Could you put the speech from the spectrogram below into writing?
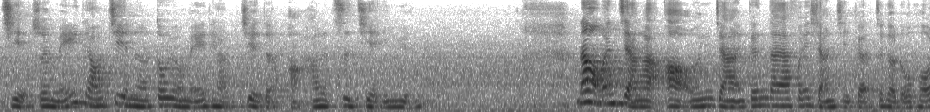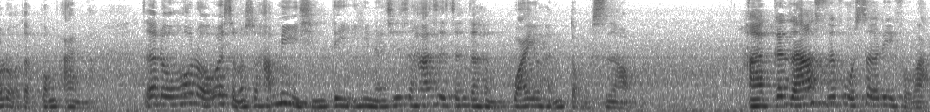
戒。所以每一条戒呢，都有每一条戒的啊，它的治戒因缘。那我们讲啊，啊，我们讲跟大家分享几个这个罗诃罗的公案啊。这罗诃罗为什么说他密行第一呢？其实他是真的很乖又很懂事哦。他跟着他师父舍利弗啊。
